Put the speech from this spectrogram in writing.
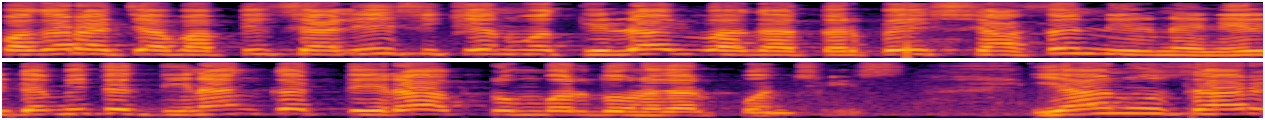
पगाराच्या बाबतीत शालेय शिक्षण व क्रीडा विभागातर्फे शासन निर्णय निर्गमित दिनांक तेरा ऑक्टोबर दोन हजार पंचवीस. यानुसार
